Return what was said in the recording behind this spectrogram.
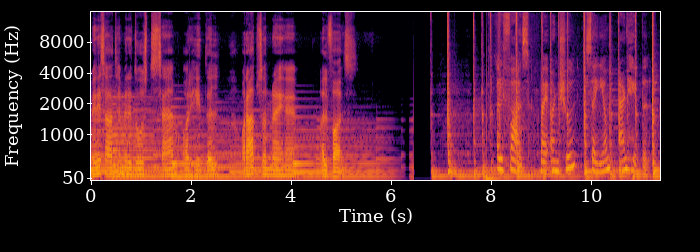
मेरे साथ है मेरे दोस्त सैम और हेतल और आप सुन रहे हैं अल्फाज। अल्फाज बाय अंशुल संयम एंड हेतल।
